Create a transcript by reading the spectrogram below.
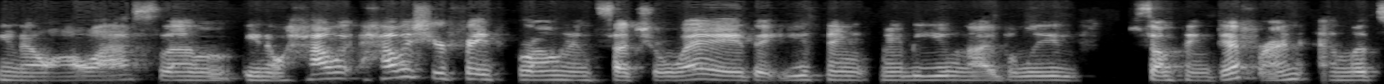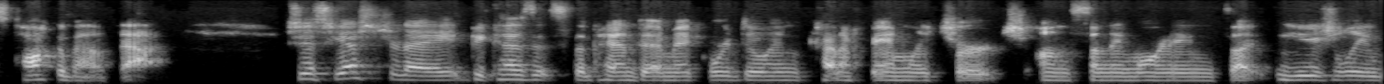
you know, I'll ask them, you know, how how has your faith grown in such a way that you think maybe you and I believe something different, and let's talk about that. Just yesterday, because it's the pandemic, we're doing kind of family church on Sunday mornings. I usually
